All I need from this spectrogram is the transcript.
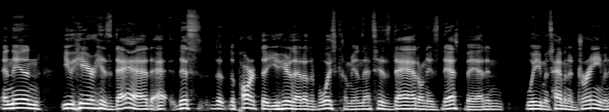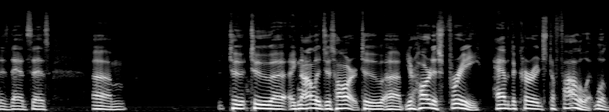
and then you hear his dad uh, this the, the part that you hear that other voice come in that's his dad on his deathbed and william is having a dream and his dad says um, to to uh, acknowledge his heart to uh, your heart is free have the courage to follow it well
